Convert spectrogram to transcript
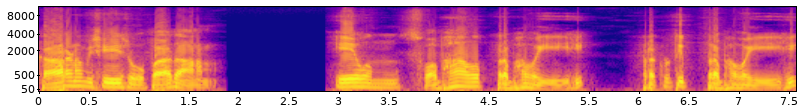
కారణవిశేషోపాదానम् ఏవం స్వభావప్రభవైः ప్రకృతిప్రభవైः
